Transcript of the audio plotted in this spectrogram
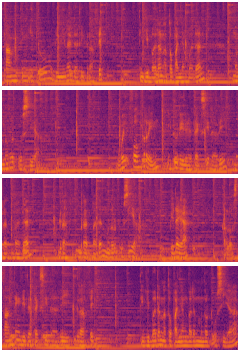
Stunting itu dinilai dari grafik tinggi badan atau panjang badan menurut usia. Weight faltering itu dideteksi dari berat badan, grafik berat badan menurut usia. Beda ya. Kalau stunting dideteksi dari grafik tinggi badan atau panjang badan menurut usia,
